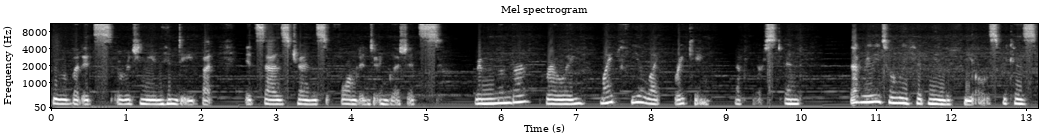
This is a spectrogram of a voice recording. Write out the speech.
who, but it's originally in Hindi, but it says transformed into English. It's remember growing might feel like breaking at first. And that really totally hit me in the feels because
